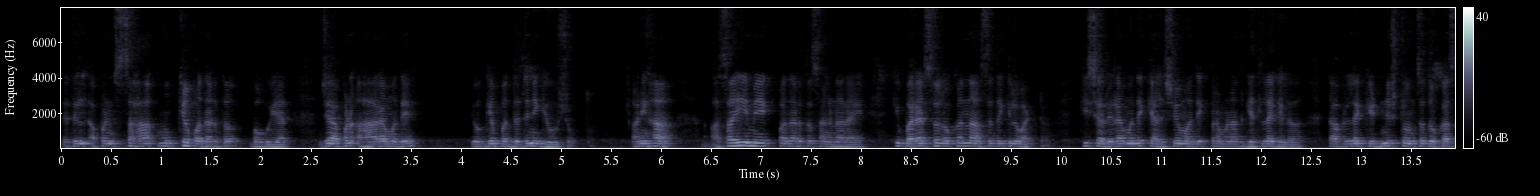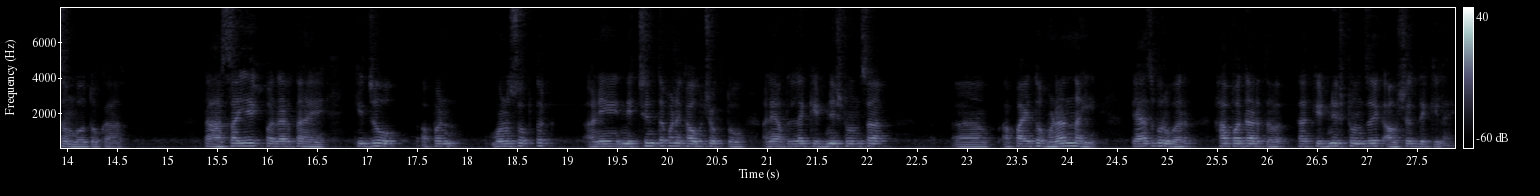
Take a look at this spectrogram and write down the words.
त्यातील आपण सहा मुख्य पदार्थ बघूयात जे आपण आहारामध्ये योग्य पद्धतीने घेऊ शकतो. आणि हां असाही मी एक पदार्थ सांगणार आहे की बऱ्याचशा लोकांना असं देखील वाटतं की शरीरामध्ये कॅल्शियम अधिक प्रमाणात घेतलं गेलं तर आपल्याला किडनी स्टोनचा धोका संभवतो का? तर असाही एक पदार्थ आहे की जो आपण मनसोक्त आणि निश्चिंतपणे खाऊ शकतो आणि आपल्याला किडनी स्टोनचा अपाय तर होणार नाही. त्याचबरोबर हा पदार्थ हा किडनी स्टोनचं एक औषध देखील आहे.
